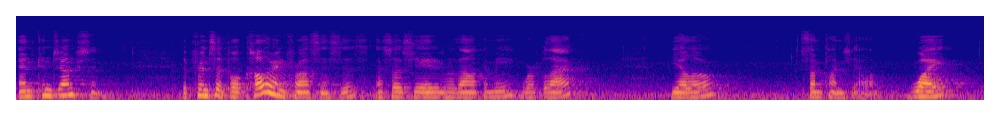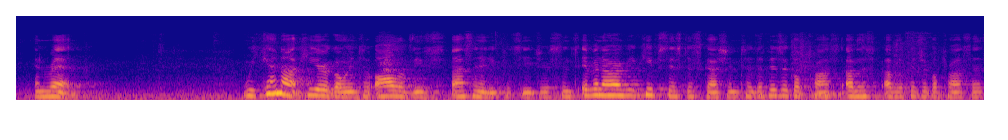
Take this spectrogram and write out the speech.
and conjunction. The principal coloring processes associated with alchemy were black, yellow, sometimes yellow, white, and red. We cannot here go into all of these fascinating procedures since Ibn Arabi keeps his discussion to the physical process, of, of the physical process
